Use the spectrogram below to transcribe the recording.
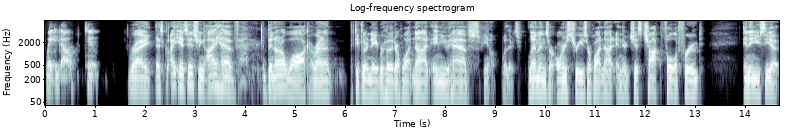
way to go too. Right. That's it's interesting. I have been on a walk around a particular neighborhood or whatnot, and you have, you know, whether it's lemons or orange trees or whatnot, and they're just chock full of fruit. And then you see a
